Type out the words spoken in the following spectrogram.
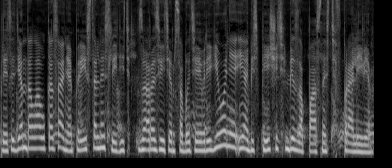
президент дала указание пристально следить за развитием событий в регионе и обеспечить безопасность в проливе.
